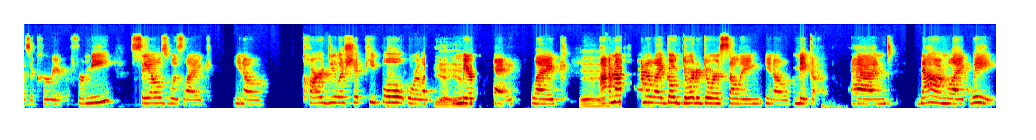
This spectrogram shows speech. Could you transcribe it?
as a career. For me, sales was like, you know, car dealership people or like Yeah, yeah. Mary Kay. Like yeah, yeah. I'm not trying to like go door to door selling, you know, makeup. And now I'm like, wait,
